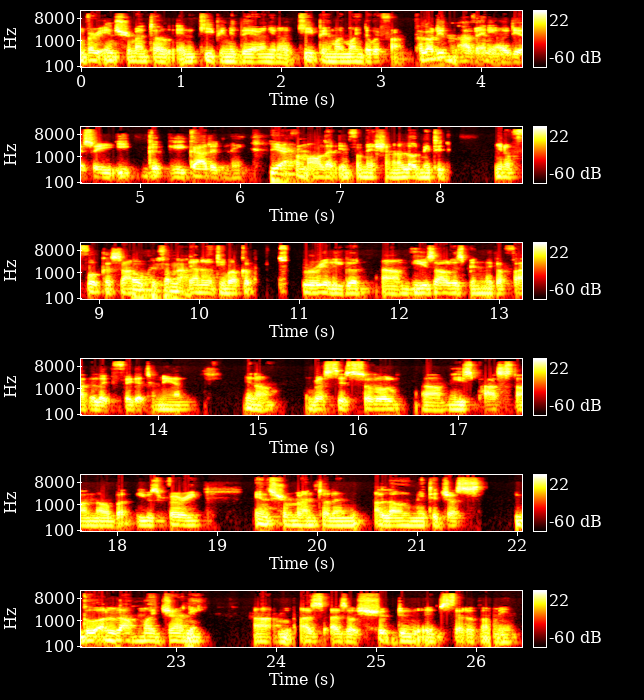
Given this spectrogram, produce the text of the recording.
very instrumental in keeping me there and you know keeping my mind away from because I didn't have any idea, so he he, he guarded me yeah. from all that information and allowed me to you know, focus on focus on that. The under team World Cup. Really good. Um, he's always been like a father-like figure to me, and you know, rest his soul. Um, he's passed on now, but he was very instrumental in allowing me to just go along my journey um, as as I should do instead of. I mean,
